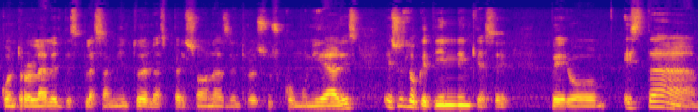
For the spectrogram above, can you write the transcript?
controlar el desplazamiento de las personas dentro de sus comunidades. Eso es lo que tienen que hacer. Pero esta,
